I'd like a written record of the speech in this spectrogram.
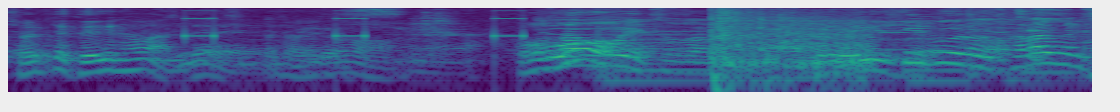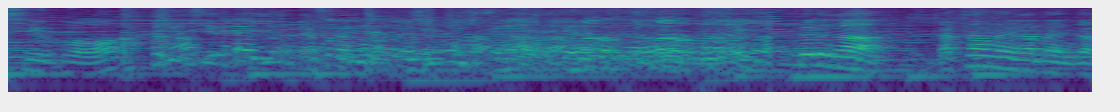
절대 그 얘기는 하면 안 돼. 조상우에 있어서는 아. 피부는 사랑을 씌우고. 그러니까 짝사랑에 가다 이제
